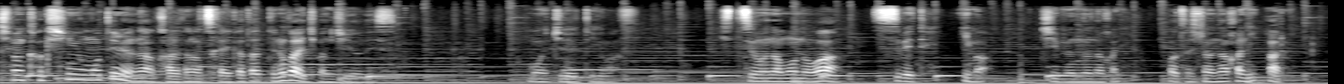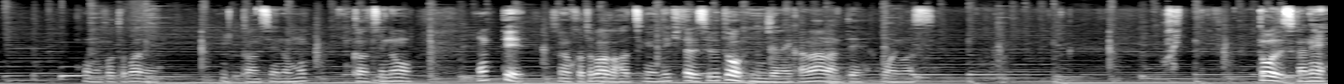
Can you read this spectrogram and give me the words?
一番確信を持てるような体の使い方っていうのが一番重要です。もう一度言っていきます。必要なものは全て今自分の中に私の中にある。この言葉で一貫性のも一貫性の持ってその言葉が発言できたりするといいんじゃないかななんて思います。どうですかね？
